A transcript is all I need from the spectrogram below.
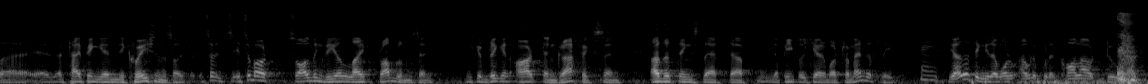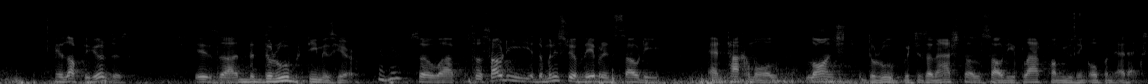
uh, typing in equations. So it's, so it's, it's about solving real life problems, and you can bring in art and graphics and other things that uh, the people care about tremendously. Right. The other thing is I want, I want to put a call out to, uh, you'd love to hear this, is uh, the Doroob team is here. So, uh, so Saudi, the Ministry of Labor in Saudi and Takamol launched Doroob, which is a national Saudi platform using Open edX.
